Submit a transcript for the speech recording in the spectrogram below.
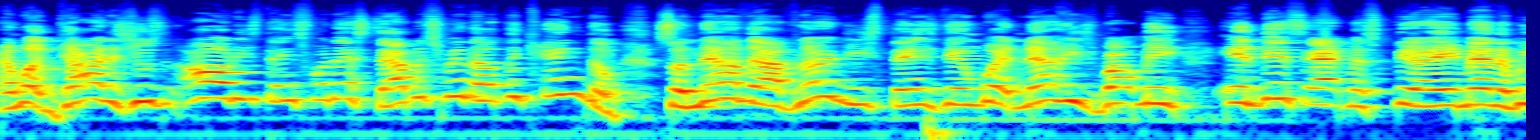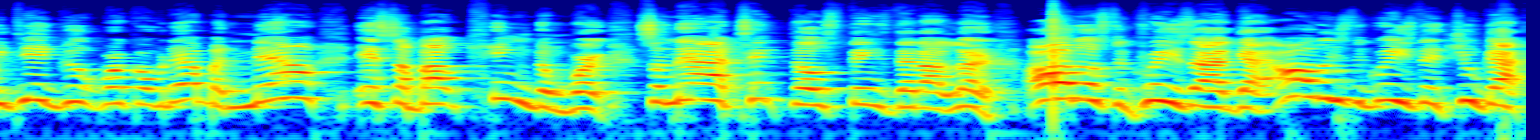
and what God is using all these things for the establishment of the kingdom. So now that I've learned these things, then what? Now He's brought me in this atmosphere, Amen. And we did good work over there, but now it's it's about kingdom work. So now I take those things that I learned, all those degrees I got, all these degrees that you got.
